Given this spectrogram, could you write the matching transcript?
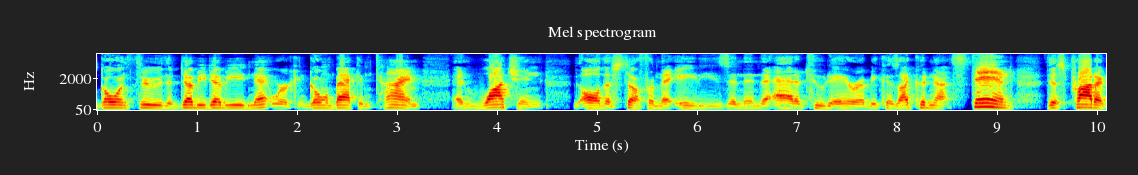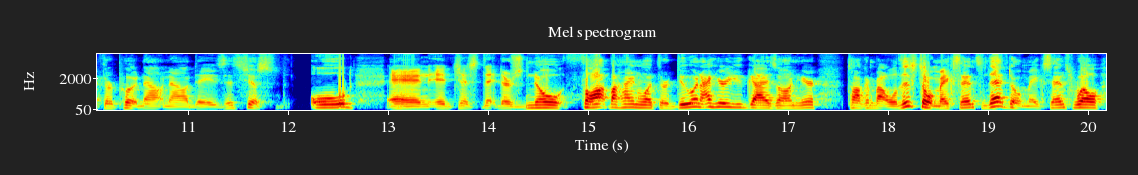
going through the WWE network and going back in time and watching all the stuff from the 80s and then the attitude era because I could not stand this product they're putting out nowadays. It's just old and it just there's no thought behind what they're doing. I hear you guys on here talking about well this don't make sense that don't make sense. Well,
